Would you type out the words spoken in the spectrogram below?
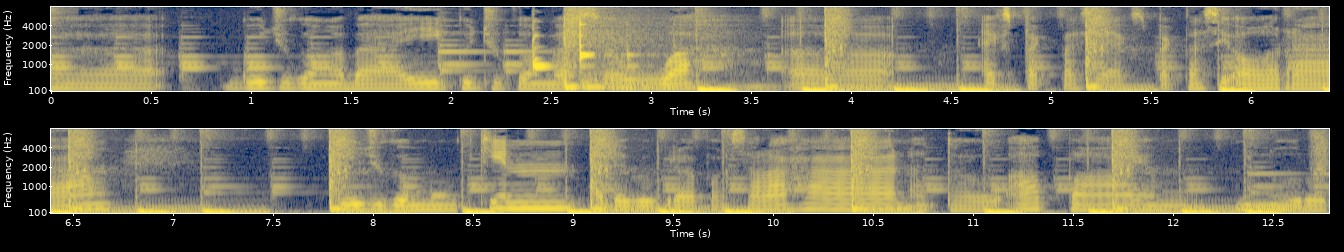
Uh, gue juga nggak baik gue juga nggak sewah uh, ekspektasi ekspektasi orang. Gue juga mungkin ada beberapa kesalahan atau apa yang menurut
